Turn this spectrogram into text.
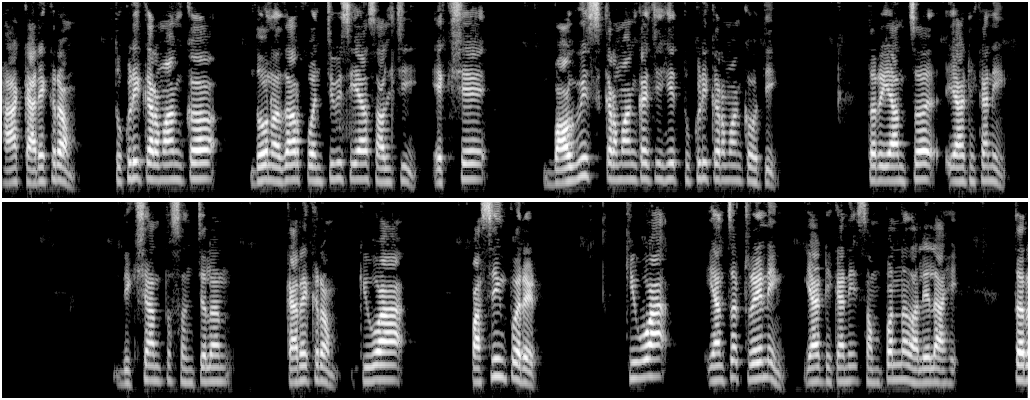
हा कार्यक्रम तुकडी क्रमांक दोन हजार पंचवीस या सालची एकशे बावीस क्रमांकाची हे तुकडी क्रमांक होती. तर यांचं या ठिकाणी दीक्षांत संचलन कार्यक्रम किंवा पासिंग परेड किंवा यांचं ट्रेनिंग या ठिकाणी संपन्न झालेलं आहे. तर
